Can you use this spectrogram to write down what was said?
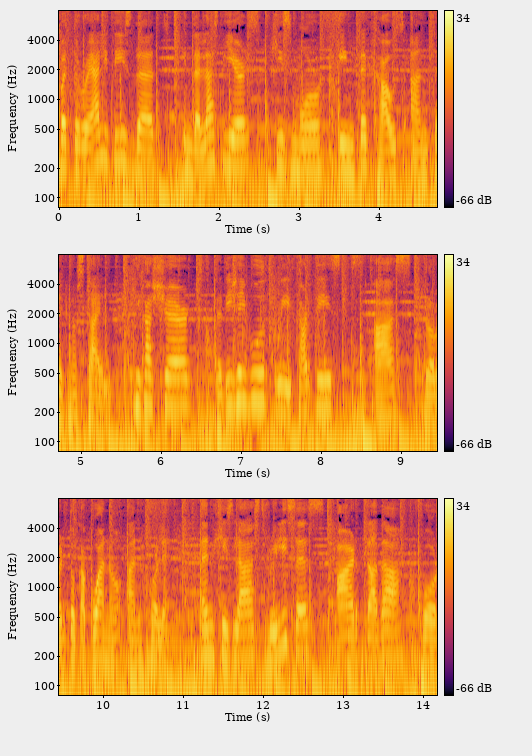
but the reality is that in the last years he's more in tech house and techno style. He has shared the DJ booth with artists as Roberto Capuano and Holland. And his last releases are Dada for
